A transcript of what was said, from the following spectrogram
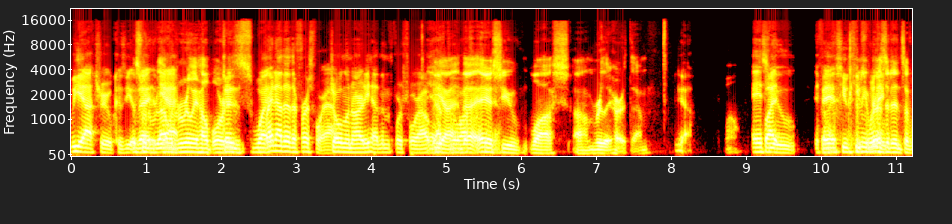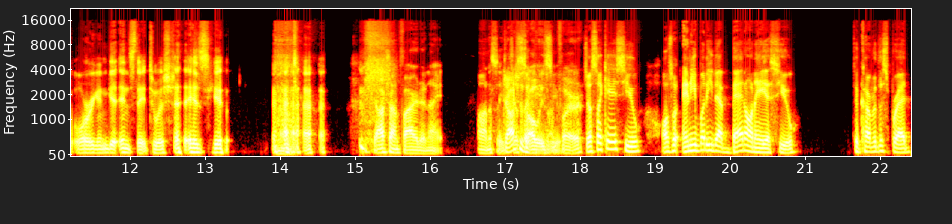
yeah, true. Because that, would, that yeah, would really help Oregon. because what right now they're the first four out. Joe Lunardi had them for four out. Yeah, Yeah, after the loss last night, yeah. ASU loss um, really hurt them. Yeah. Well, ASU. If Go ahead. ASU keeps Any winning, residents of Oregon get in-state tuition at ASU. Josh on fire tonight. Honestly, Josh is like always ASU. on fire. Just like ASU. Also, anybody that bet on ASU to cover the spread,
